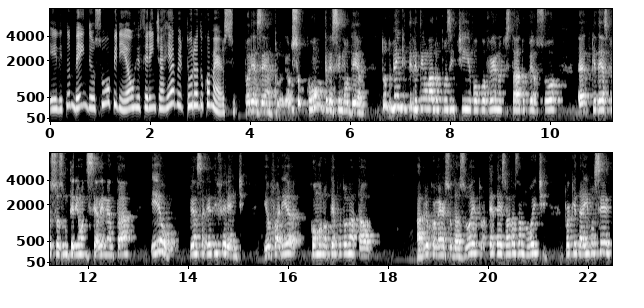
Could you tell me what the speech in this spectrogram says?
Ele também deu sua opinião referente à reabertura do comércio. Por exemplo, eu sou contra esse modelo. Tudo bem que ele tem um lado positivo, o governo do estado pensou, é, porque daí as pessoas não teriam onde se alimentar. Eu pensaria diferente. Eu faria como no tempo do Natal. Abre o comércio das 8 até 10 horas da noite, porque daí você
